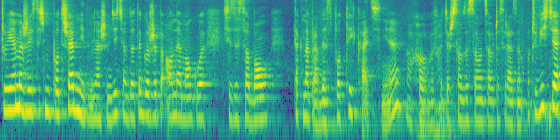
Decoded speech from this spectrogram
czujemy, że jesteśmy potrzebni tym naszym dzieciom do tego, żeby one mogły się ze sobą tak naprawdę spotykać, nie? chociaż są ze sobą cały czas razem. Oczywiście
